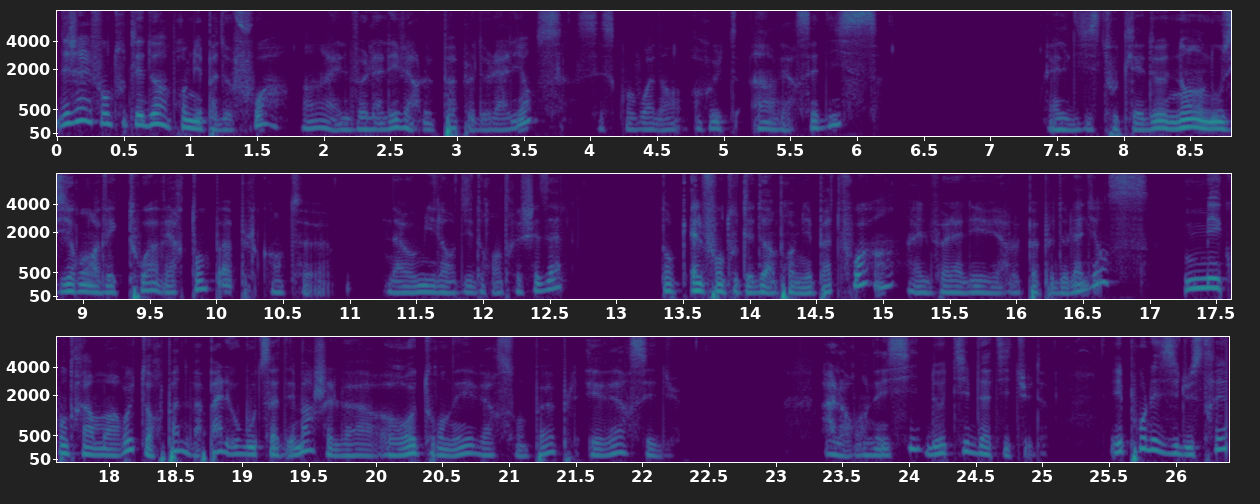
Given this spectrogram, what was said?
Déjà, elles font toutes les deux un premier pas de foi. hein, Elles veulent aller vers le peuple de l'Alliance. C'est ce qu'on voit dans Ruth 1, verset 10. Elles disent toutes les deux, non, nous irons avec toi vers ton peuple, quand euh, Naomi leur dit de rentrer chez elle. Donc elles font toutes les deux un premier pas de foi. hein, Elles veulent aller vers le peuple de l'Alliance. Mais contrairement à Ruth, Orpa ne va pas aller au bout de sa démarche, elle va retourner vers son peuple et vers ses dieux. Alors on a ici deux types d'attitudes. Et pour les illustrer,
